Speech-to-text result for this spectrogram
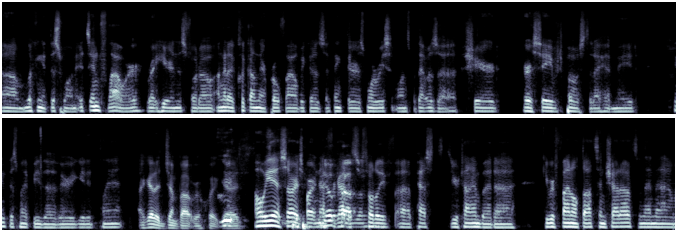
Um, looking at this one, it's in flower right here in this photo. I'm gonna click on their profile because I think there's more recent ones, but that was a shared or a saved post that I had made. I think this might be the variegated plant. I gotta jump out real quick, guys. Oh yeah, sorry, Spartan. I No forgot. It's totally uh, past your time, but uh, give your final thoughts and shout outs, and then uh,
